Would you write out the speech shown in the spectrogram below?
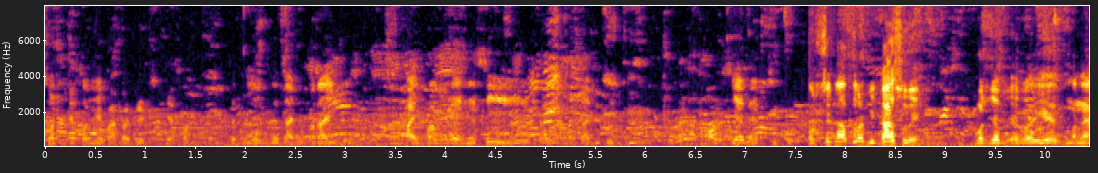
सचेतन ये पाखा ग्रीड सचेतन से दादी कराई पाइप एन एस सी दादी कर और एफ सी को नर्सिंहनाथ विकास हुए मोर ये मैंने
